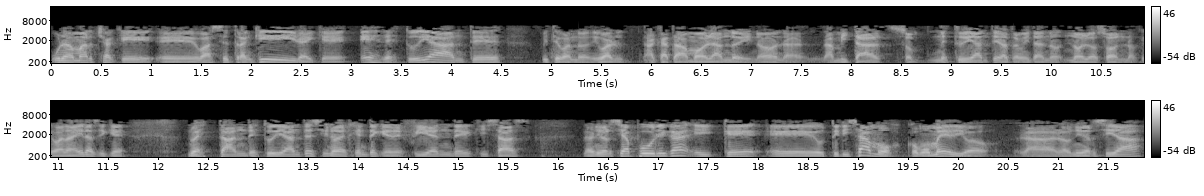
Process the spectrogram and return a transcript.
una marcha que eh, va a ser tranquila y que es de estudiantes, viste cuando igual acá estábamos hablando y no la, la mitad son estudiantes, la otra mitad no, no lo son los que van a ir, así que no es tan de estudiantes, sino de gente que defiende quizás la universidad pública y que eh, utilizamos como medio la, la universidad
